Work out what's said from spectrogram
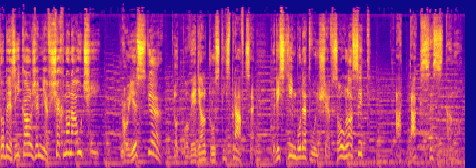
To by říkal, že mě všechno naučí. No jistě, odpověděl tlustý správce. Když s tím bude tvůj šéf souhlasit? A tak se stalo.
